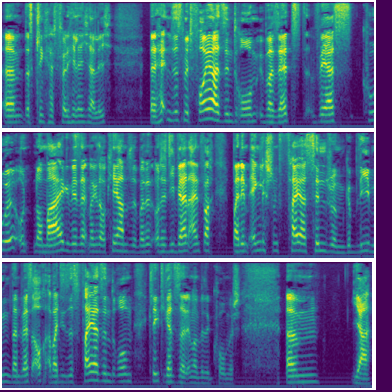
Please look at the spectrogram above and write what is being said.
Ähm, das klingt halt völlig lächerlich. Äh, hätten sie es mit Feuersyndrom übersetzt, wäre es cool und normal gewesen, hätten wir gesagt, okay, haben sie übersetzt. Oder die wären einfach bei dem englischen Fire Syndrome geblieben, dann wäre es auch, aber dieses Fire Syndrom klingt die ganze Zeit immer ein bisschen komisch. Ähm, ja,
